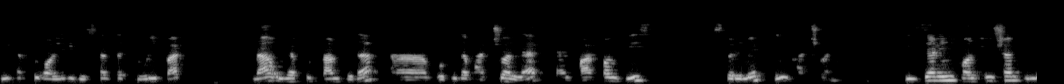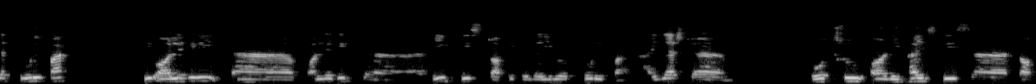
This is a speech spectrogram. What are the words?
we have to already discuss the theory part. Now we have to come to the uh, go to the virtual lab and perform this experiment in virtual. Is there any confusion in the theory part? You already uh, already uh, read this topic in the email theory part. I just uh, go through or revise this uh, top,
